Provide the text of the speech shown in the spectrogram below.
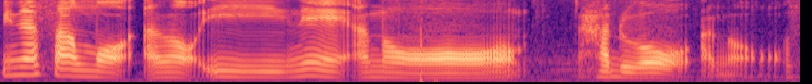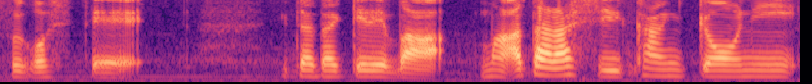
皆さんも、あの、いいね、あの春を、あの過ごしていただければ、まあ、新しい環境に、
